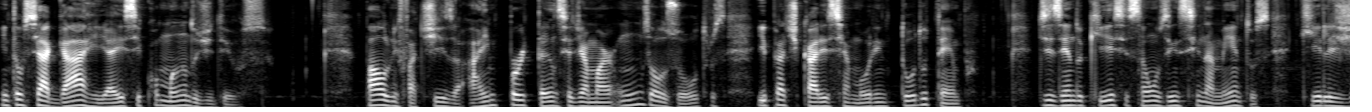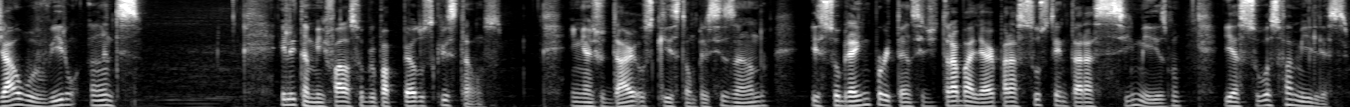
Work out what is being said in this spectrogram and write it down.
Então se agarre a esse comando de Deus. Paulo enfatiza a importância de amar uns aos outros e praticar esse amor em todo o tempo, dizendo que esses são os ensinamentos que eles já ouviram antes. Ele também fala sobre o papel dos cristãos em ajudar os que estão precisando e sobre a importância de trabalhar para sustentar a si mesmo e as suas famílias.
